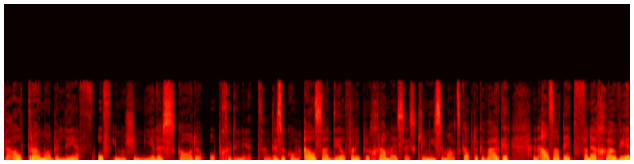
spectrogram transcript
wel trauma beleef of emosionele skade opgedoen het? En dis hoekom Elsa deel van die program is. Sy's kliniese maatskaplike werker en Elsa net vinnig gou weer,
